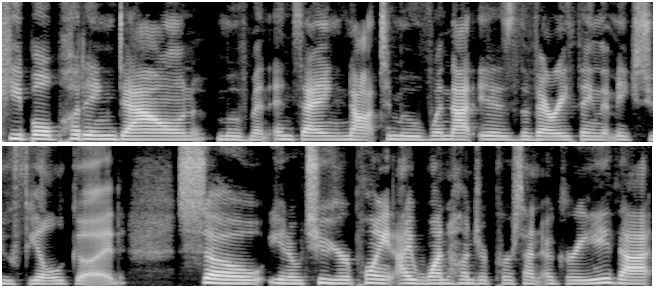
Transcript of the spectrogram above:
people putting down movement and saying not to move when that is the very thing that makes you feel good. So, you know, to your point, I 100% agree that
